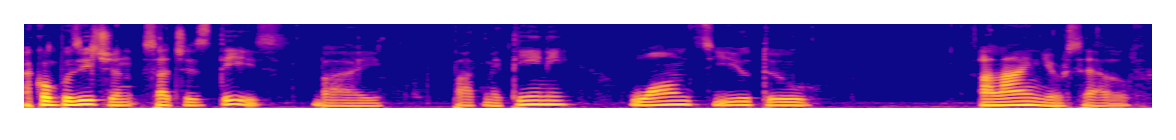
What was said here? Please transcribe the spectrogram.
a composition such as this by Pat Metheny wants you to align yourself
